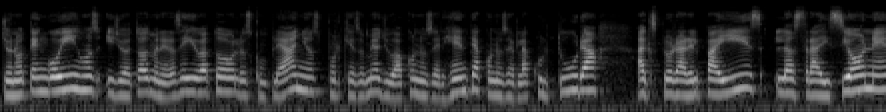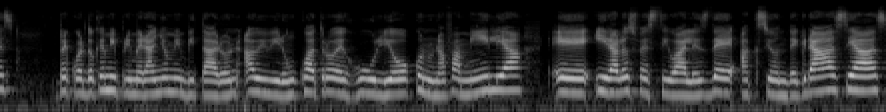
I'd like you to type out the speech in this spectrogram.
Yo no tengo hijos y yo de todas maneras he ido a todos los cumpleaños porque eso me ayuda a conocer gente, a conocer la cultura, a explorar el país, las tradiciones. Recuerdo que mi primer año me invitaron a vivir un 4 de julio con una familia, eh, ir a los festivales de acción de gracias.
